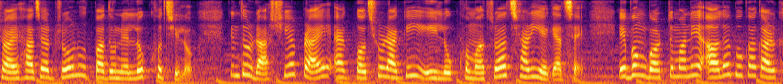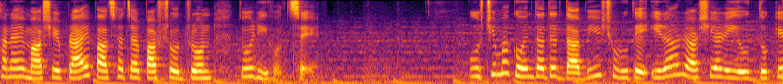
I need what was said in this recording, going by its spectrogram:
ছয় হাজার ড্রোন উৎপাদনের লক্ষ্য ছিল। কিন্তু রাশিয়া প্রায় এক বছর আগেই এই লক্ষ্যমাত্রা ছাড়িয়ে গেছে এবং বর্তমানে আলাবোকা কারখানায় মাসে প্রায় পাঁচ হাজার পাঁচশো ড্রোন তৈরি হচ্ছে। পশ্চিমা গোয়েন্দাদের দাবি, শুরুতে ইরান, রাশিয়ার এই উদ্যোগকে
